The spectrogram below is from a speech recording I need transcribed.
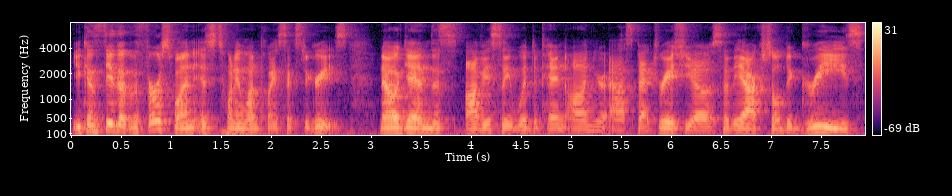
You can see that the first one is 21.6 degrees. Now again, this obviously would depend on your aspect ratio, so the actual degrees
